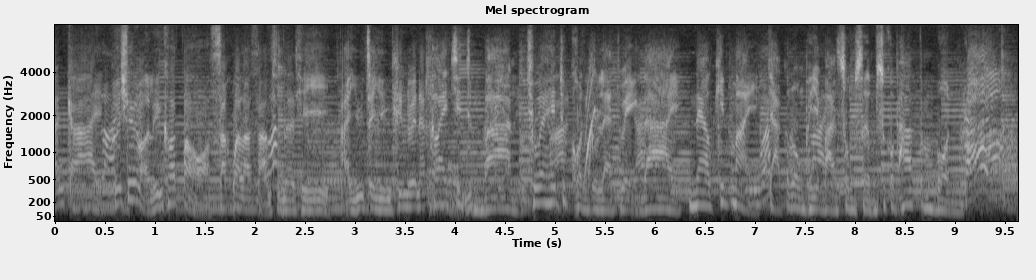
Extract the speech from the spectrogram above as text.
ร่างกายเพื่อช่วยหล่อลื่นข้อต่อสักวันละ30 นาที อายุจะยืนขึ้นด้วยนะใกล้ชิดถึงบ้าน ช่วยให้ทุกคนดูแลตัวเองได้ แนวคิดใหม่จากโรงพยาบาลส่งเสริมสุขภาพตำบลพร้อม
